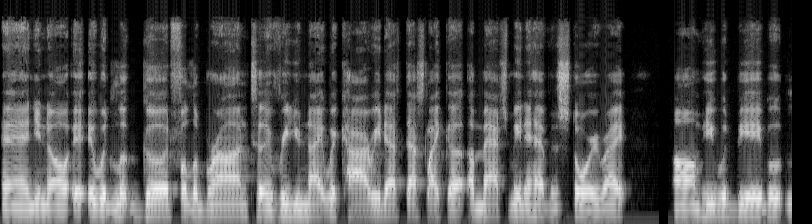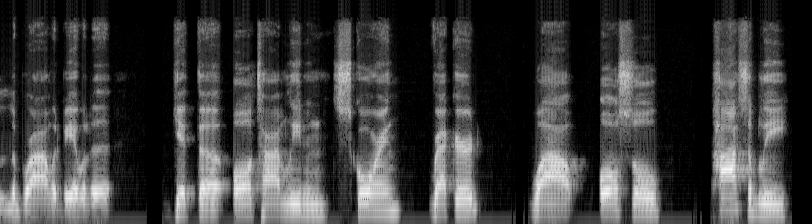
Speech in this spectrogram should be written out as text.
and you know it, it would look good for LeBron to reunite with Kyrie. That's that's like a, a match made in heaven story, right? Um, he would be able, LeBron would be able to get the all-time leading scoring record, while also possibly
